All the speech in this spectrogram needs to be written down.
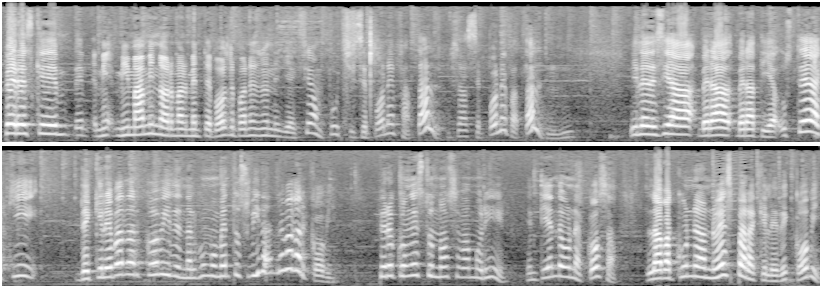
Pero es que eh, mi, mi mami normalmente vos le pones una inyección, puchi, se pone fatal, o sea, se pone fatal. Y le decía, verá, verá tía, usted aquí, de que le va a dar COVID en algún momento de su vida, le va a dar COVID. Pero con esto no se va a morir. Entienda una cosa, la vacuna no es para que le dé COVID.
